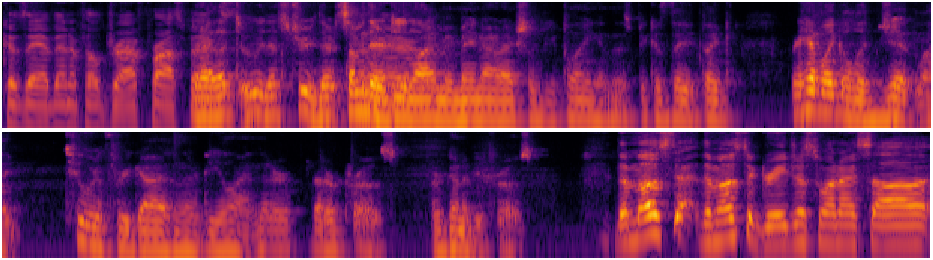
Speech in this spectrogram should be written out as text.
because they have NFL draft prospects. Yeah, that's ooh, that's true. There, some of their D linemen may not actually be playing in this because they like they have like a legit like two or three guys in their D line that are that are pros are going to be pros. The most the most egregious one I saw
